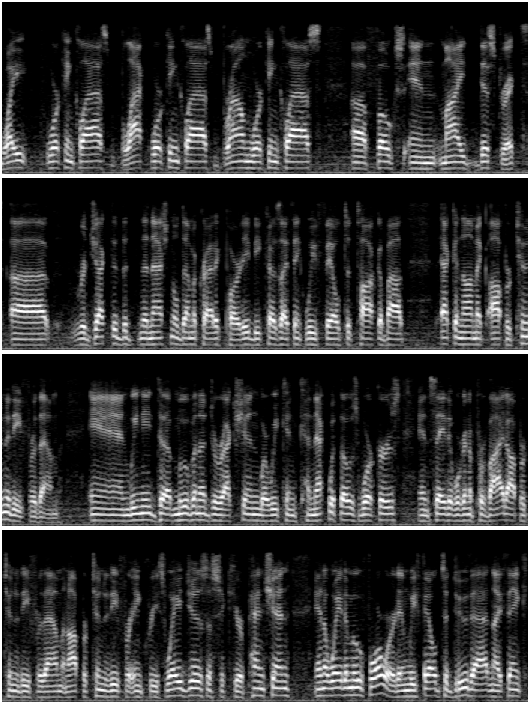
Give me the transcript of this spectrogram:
white working class, black working class, brown working class uh, folks in my district uh, rejected the, the National Democratic Party because I think we failed to talk about economic opportunity for them and we need to move in a direction where we can connect with those workers and say that we're going to provide opportunity for them, an opportunity for increased wages, a secure pension, and a way to move forward. And we failed to do that. And I think,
